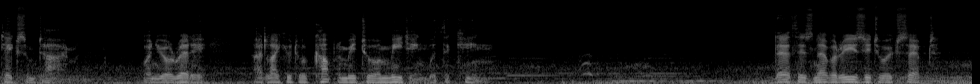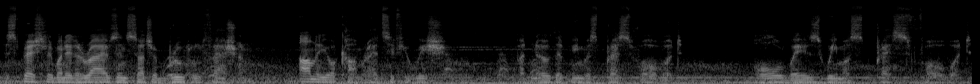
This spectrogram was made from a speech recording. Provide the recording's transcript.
Take some time. When you're ready, I'd like you to accompany me to a meeting with the king. Death is never easy to accept, especially when it arrives in such a brutal fashion. Honor your comrades if you wish, but know that we must press forward. Always we must press forward.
